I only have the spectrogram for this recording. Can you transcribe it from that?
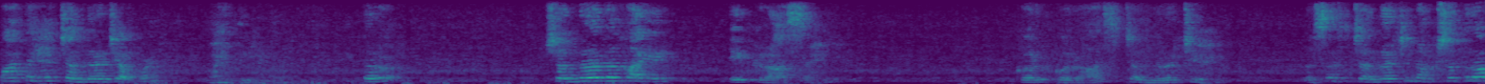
मग आता ह्या चंद्राची आपण माहिती घेणार तर चंद्राला काय आहे? एक रास आहे. कर्क रास चंद्राची आहे. तसंच चंद्राची नक्षत्र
